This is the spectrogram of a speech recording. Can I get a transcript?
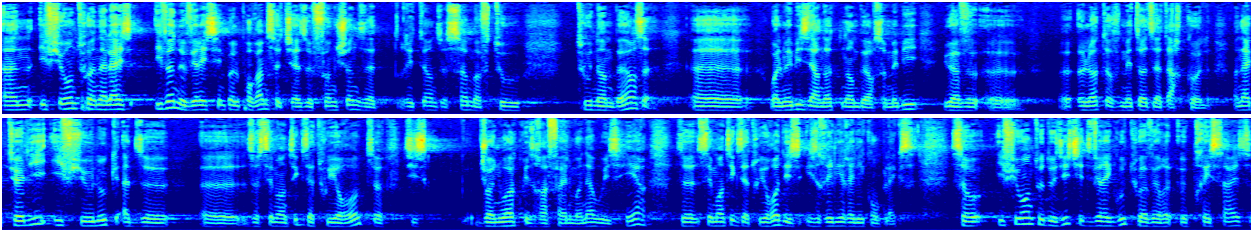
And if you want to analyze even a very simple program, such as a function that returns the sum of two, two numbers, uh, well, maybe they are not numbers. So maybe you have a, a, lot of methods that are called. And actually, if you look at the, uh, the semantics that we wrote, uh, this joint work with Raphaël Monat, who is here, the semantics that we wrote is, is, really, really complex. So if you want to do this, it's very good to have a, a precise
